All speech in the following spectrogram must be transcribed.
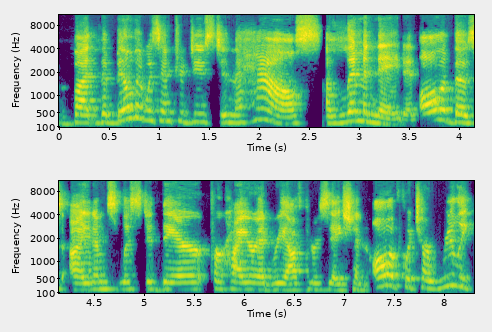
But the bill that was introduced in the House eliminated all of those items listed there for higher ed reauthorization, all of which are really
